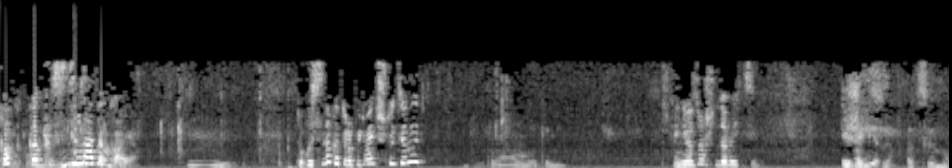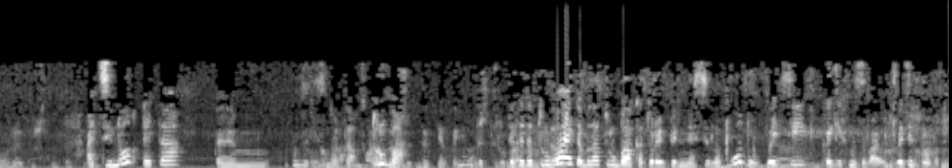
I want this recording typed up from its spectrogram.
Как, как стена такая. Только стена, которая, понимаете, что делает? И невозможно туда войти. И железо. А цинор это что такое? А тенор это эм, там труба. сказано, Так я поняла, что труба. Так эта труба, там- это была труба, которая переносила воду в эти, как их называют, в этих роботах.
